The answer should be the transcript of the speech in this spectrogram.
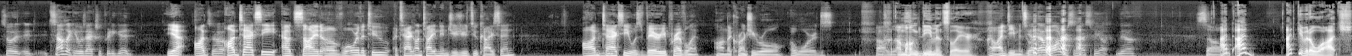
So it, it, it sounds like it was actually pretty good. Yeah. Odd So- Odd Taxi outside of what were the two Attack on Titan and Jujutsu Kaisen. Odd Taxi was very prevalent on the Crunchyroll awards. List. Among Demon Slayer, oh, and Demon Yeah, Slayer. that walrus messed me up. Yeah. so I'd I'd I'd give it a watch.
